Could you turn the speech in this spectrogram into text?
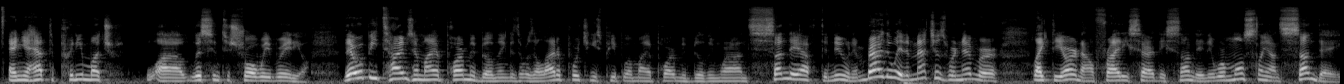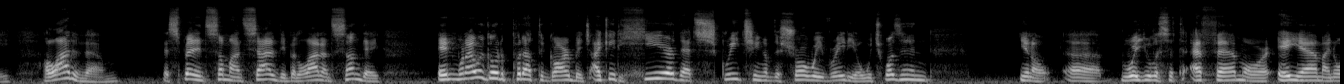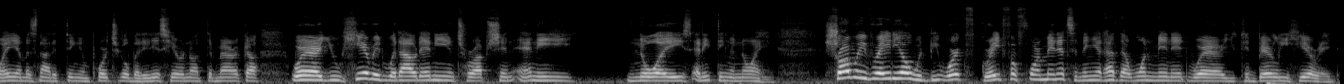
and you had to pretty much uh, listen to shortwave radio. There would be times in my apartment building, because there was a lot of Portuguese people in my apartment building, where on Sunday afternoon, and by the way, the matches were never like they are now Friday, Saturday, Sunday. They were mostly on Sunday, a lot of them, especially some on Saturday, but a lot on Sunday. And when I would go to put out the garbage, I could hear that screeching of the shortwave radio, which wasn't you know, uh, where you listen to FM or AM. I know AM is not a thing in Portugal, but it is here in North America, where you hear it without any interruption, any noise, anything annoying. Shortwave radio would be work great for four minutes, and then you'd have that one minute where you could barely hear it.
